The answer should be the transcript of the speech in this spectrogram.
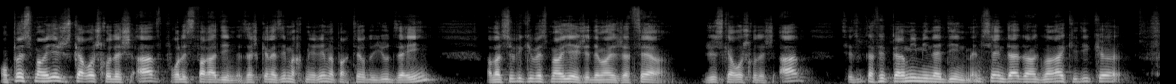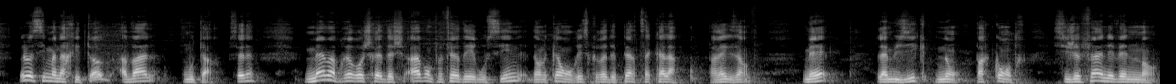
On peut se marier jusqu'à Rosh Chodesh Av pour les Sfaradim. Les Ashkenazim Achmirim à partir de Yud Zayin. Aval celui qui veut se marier, j'ai des mariages à faire jusqu'à Rosh Chodesh Av, c'est tout à fait permis minadin. Même s'il y a une date dans la Gemara qui dit que aval, mutar. Même après Rosh Chodesh Av, on peut faire des roussines dans le cas où on risquerait de perdre sa kala, par exemple. Mais la musique, non. Par contre, si je fais un événement,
